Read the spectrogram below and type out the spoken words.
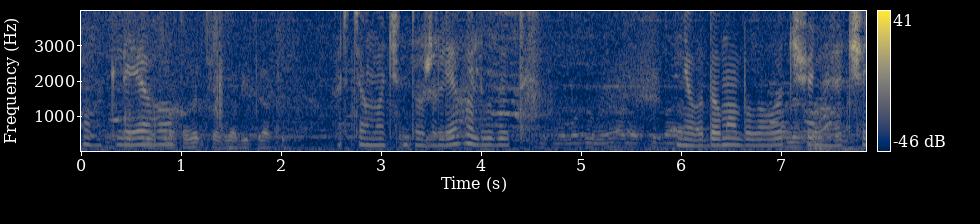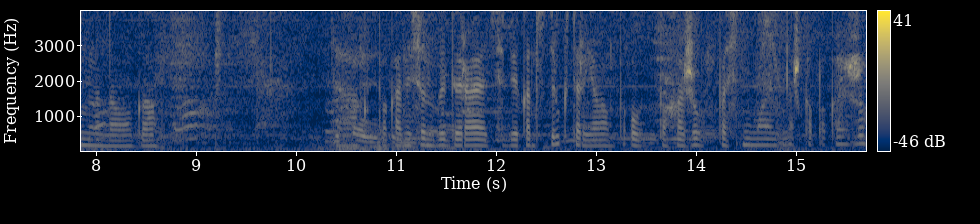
Вот Лего. Артем очень тоже Лего любит. У него дома было очень-очень много. Так, пока он выбирает себе конструктор, я вам о, похожу, поснимаю, немножко покажу.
